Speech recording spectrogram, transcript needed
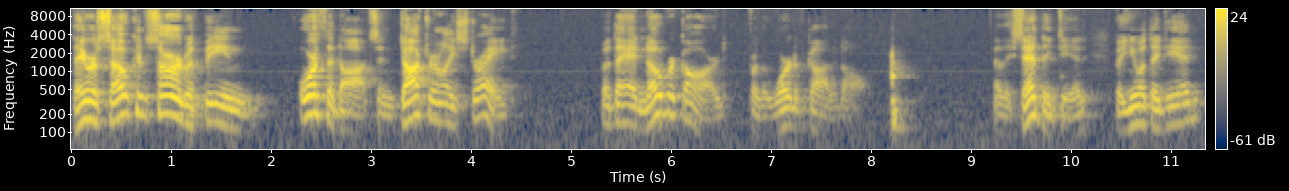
They were so concerned with being orthodox and doctrinally straight, but they had no regard for the Word of God at all. Now, they said they did, but you know what they did?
